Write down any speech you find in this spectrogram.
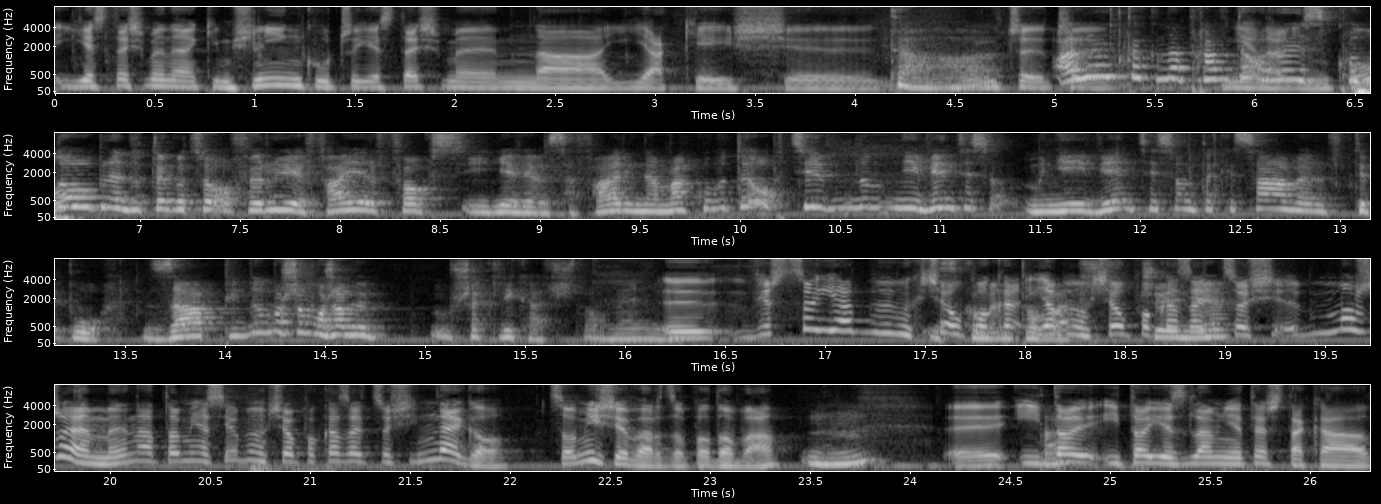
jesteśmy na jakimś linku, czy jesteśmy na jakiejś... Tak, czy, czy... ale tak naprawdę nie na ono jest linku? podobne do tego, co oferuje Firefox i nie wiem, Safari na Macu, bo te opcje no, mniej, więcej są, mniej więcej są takie same, w typu zapis, no może możemy przeklikać to menu. Y, Wiesz co, ja bym chciał, poka- ja bym chciał pokazać coś, możemy, natomiast ja bym chciał pokazać coś innego, co mi się bardzo podoba. Mhm. Y, I, Tak. to, I to jest dla mnie też taka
